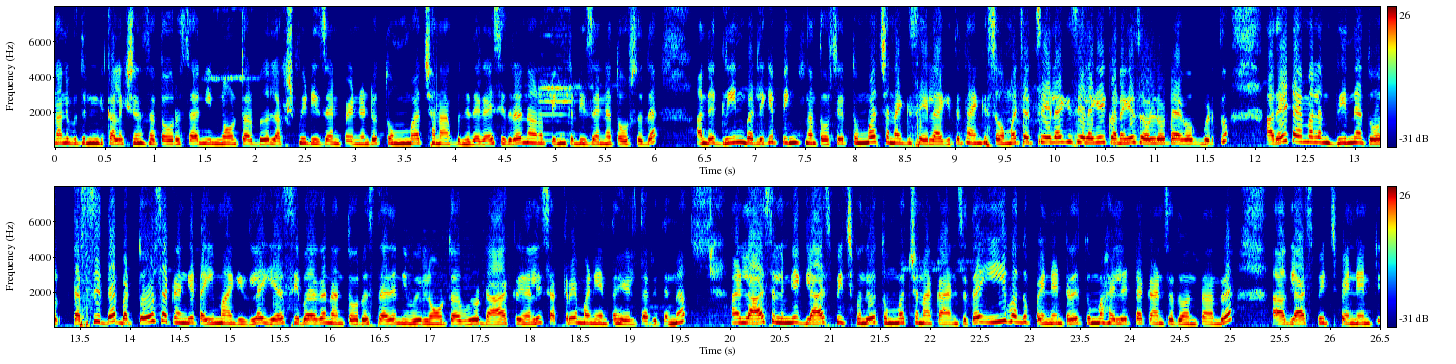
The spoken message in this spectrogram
ನಾನು ಇವತ್ತು ನಿಮ್ಗೆ ಕಲೆಕ್ಷನ್ಸ್ ತೋರಿಸ್ತಾ ನೀವು ನೋಡ್ತಾ ಇರ್ಬೋದು, ಲಕ್ಷ್ಮಿ ಡಿಸೈನ್ ಪೆಂಡೆಂಟ್ ತುಂಬಾ ಚೆನ್ನಾಗಿ ಬಂದಿದೆ ಗೈಸ್ ಇದ್ರೆ ನಾನು ಪಿಂಕ್ ಡಿಸೈನ್ನ ತೋರಿಸಿದೆ ಅಂದ್ರೆ ಗ್ರೀನ್ ಬದಲಿಗೆ ಪಿಂಕ್ನ ತೋರಿಸಿದೆ ತುಂಬಾ ಚೆನ್ನಾಗಿ ಸೇಲ್ ಆಗಿತ್ತು. ಥ್ಯಾಂಕ್ ಯು ಸೋ ಮಚ್ ಅದು ಸೇಲ್ ಆಗಿ ಸೇಲ್ ಆಗಿ ಕೊನೆಗೆ ಸೋಲ್ಡ್ ಔಟ್ ಆಗೋಗ್ಬಿಡ್ತು ಅದೇ ಟೈಮಲ್ಲಿ ನಾನು ಗ್ರೀನ್ನ ತೋರ್ ತರಿಸಿದ್ದೆ ಬಟ್ ತೋರ್ಸಕ್ ನಂಗೆ ಟೈಮ್ ಆಗಿರಲಿಲ್ಲ. ಎಸ್ ಇವಾಗ ನಾನು ತೋರಿಸ್ತಾ ಇದ್ದೆ. ನೀವು ಇಲ್ಲಿ ನೋಡ್ತಾ ಇರ್ಬೋದು ಡಾರ್ಕ್ ಗ್ರೀನ್ ಅಲ್ಲಿ ಸಕ್ಕರೆ ಮಣಿ ಅಂತ ಹೇಳ್ತಾರೆ ಇದನ್ನ. ಅಂಡ್ ಲಾಸ್ಟ್ ನಿಮಗೆ ಗ್ಲಾಸ್ ಪೀಚ್ ಬಂದಿರೋ ತುಂಬಾ ಚೆನ್ನಾಗಿ ಕಾಣಿಸುತ್ತೆ. ಈ ಒಂದು ಪೆಂಡೆಂಟ್ ಅಲ್ಲಿ ತುಂಬಾ ಹೈಲೈಟ್ ಆಗಿ ಕಾಣಿಸೋದು ಅಂತ ಅಂದ್ರೆ ಗ್ಲಾಸ್ ಪೀಚ್ ಪೆಂಡೆಂಟ್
